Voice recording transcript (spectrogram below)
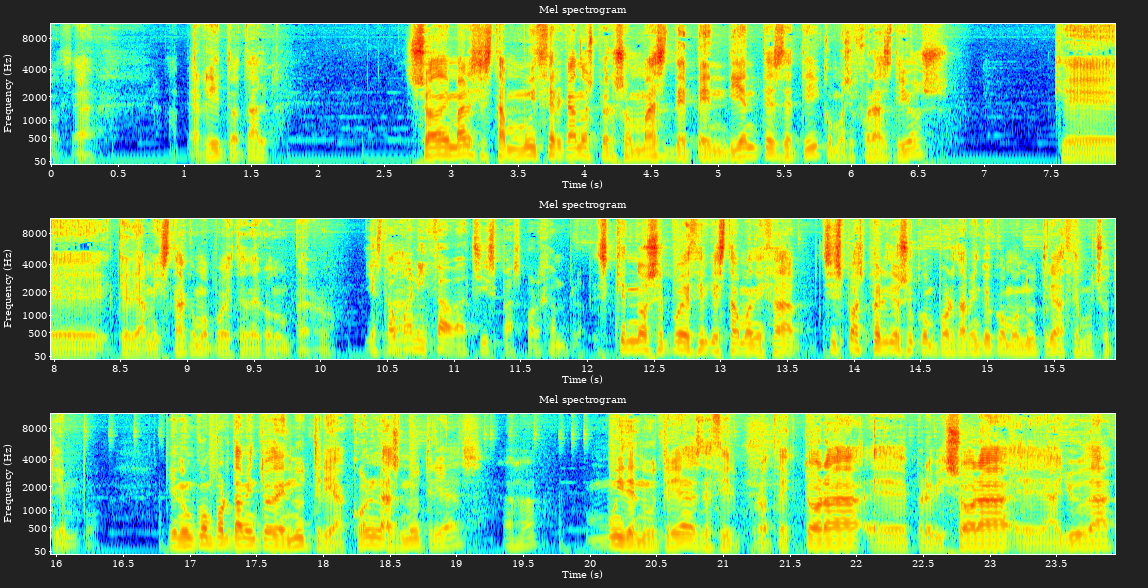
conoce a, a Perrito, tal. Son animales que están muy cercanos, pero son más dependientes de ti, como si fueras Dios, que, que de amistad como puedes tener con un perro. Y está humanizada Chispas, por ejemplo. Es que no se puede decir que está humanizada. Chispas perdió su comportamiento como nutria hace mucho tiempo. Tiene un comportamiento de nutria con las nutrias, Ajá. muy de nutria, es decir, protectora, eh, previsora, eh, ayuda.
